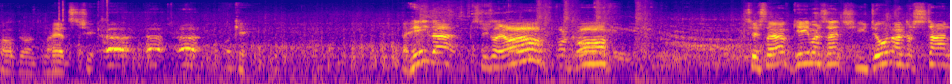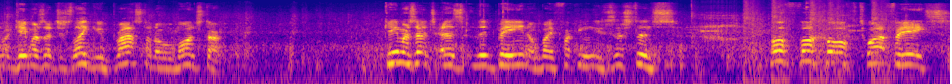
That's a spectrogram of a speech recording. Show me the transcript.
Oh god, my head's shit. Uh, uh, uh. Okay. I hate that! She's like, oh, fuck off! Seriously, I have gamer's itch. You don't understand what gamer's itch is like, you bastard of a monster. Gamer's itch is the bane of my fucking existence. Oh, fuck off, twat face!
